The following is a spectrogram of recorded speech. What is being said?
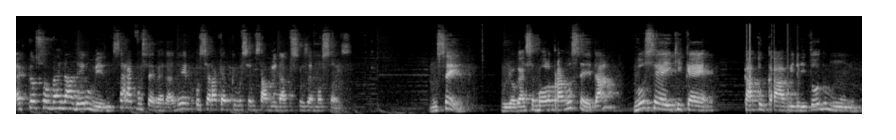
é porque eu sou verdadeiro mesmo. Será que você é verdadeiro? Ou será que é porque você não sabe lidar com suas emoções? Não sei. Vou jogar essa bola para você, tá? Você aí que quer catucar a vida de todo mundo,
